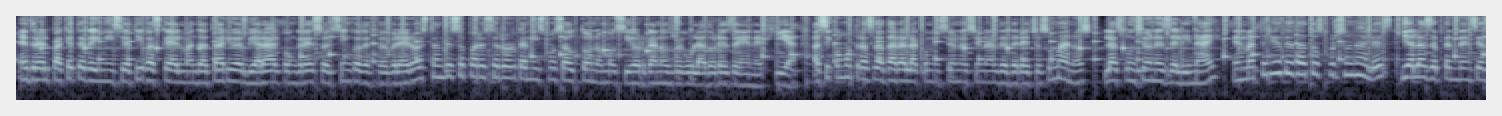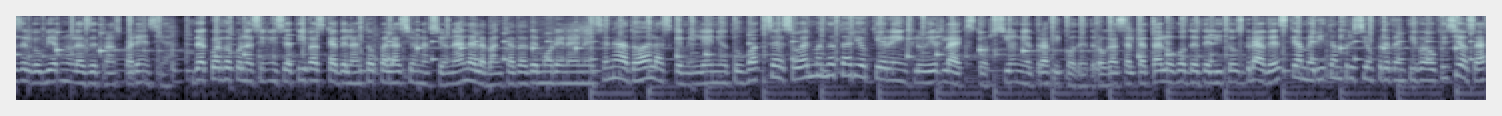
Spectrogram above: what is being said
Entre el paquete de iniciativas que el mandatario enviará al Congreso el 5 de febrero están desaparecer organismos autónomos y órganos reguladores de energía, así como trasladar a la Comisión Nacional de Derechos Humanos las funciones del INAI en materia de datos personales y a las dependencias del gobierno las de transparencia. De acuerdo con las iniciativas que adelantó Palacio Nacional a la bancada de Morena en el Senado, a las que Milenio tuvo acceso, el mandatario quiere incluir la extorsión y el tráfico de drogas al catálogo de delitos graves que ameritan prisión preventiva oficiosa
